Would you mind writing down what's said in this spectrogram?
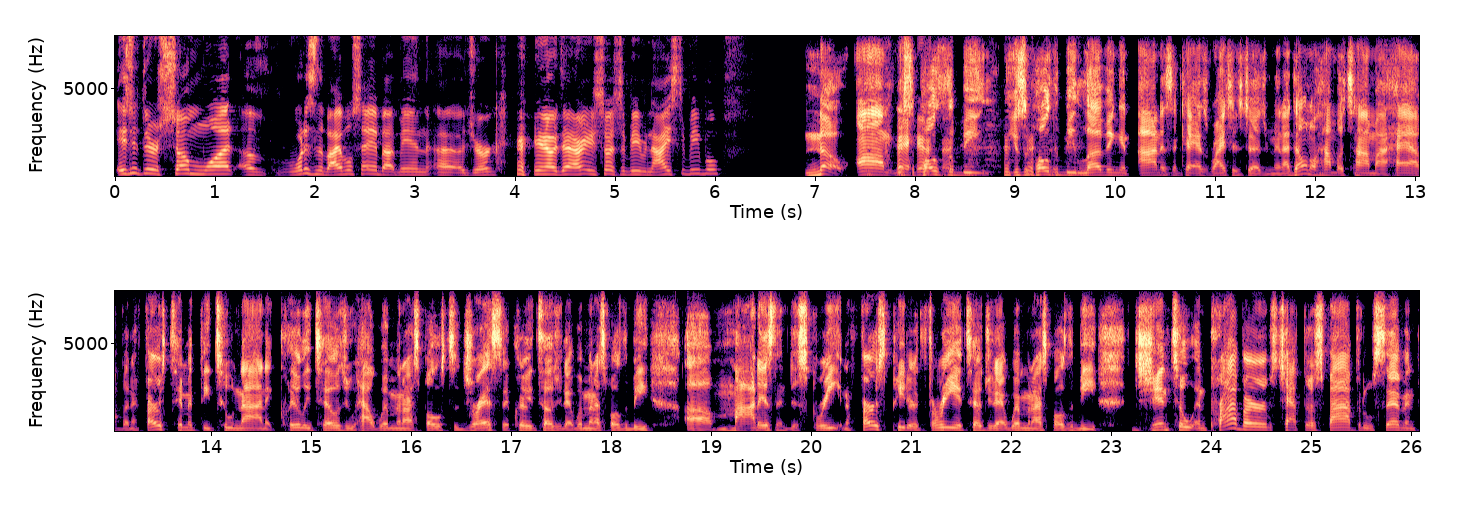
isn't there somewhat of, what does the Bible say about being a, a jerk? you know, aren't you supposed to be nice to people? No, um, you're supposed to be you're supposed to be loving and honest and cast righteous judgment. I don't know how much time I have, but in First Timothy two nine, it clearly tells you how women are supposed to dress. It clearly tells you that women are supposed to be uh, modest and discreet. And First Peter three, it tells you that women are supposed to be gentle. And Proverbs chapters five through seven,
